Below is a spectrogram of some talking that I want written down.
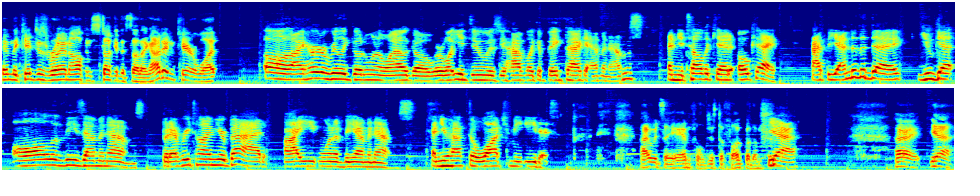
And the kid just ran off and stuck it to something. I didn't care what. Oh, I heard a really good one a while ago where what you do is you have like a big bag of M&Ms and you tell the kid, "Okay, at the end of the day, you get all of these M&Ms, but every time you're bad, I eat one of the M&Ms and you have to watch me eat it." I would say handful just to fuck with them. Yeah. All right. Yeah.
